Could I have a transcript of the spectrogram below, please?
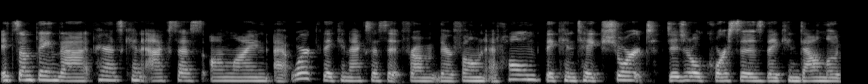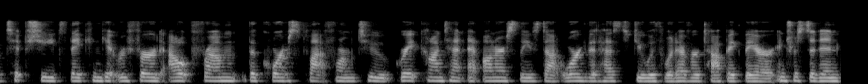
It's something that parents can access online at work. They can access it from their phone at home. They can take short digital courses. They can download tip sheets. They can get referred out from the course platform to great content at onoursleeves.org that has to do with whatever topic they are interested in.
